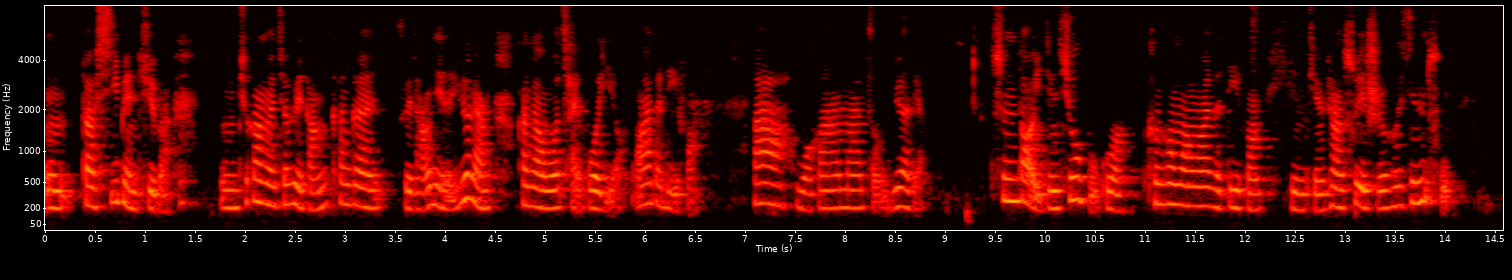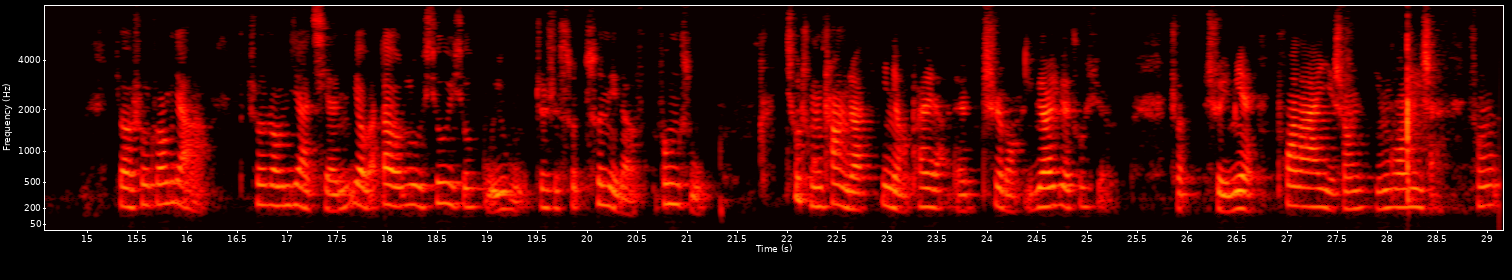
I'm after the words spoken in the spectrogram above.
嗯，到西边去吧，我们去看看小水塘，看看水塘里的月亮，看看我采过野花的地方。啊，我和阿妈走月亮。村道已经修补过，坑坑洼洼的地方已经填上碎石和新土，要收庄稼了。收庄稼前要把道路修一修、补一补，这是村村里的风俗。秋虫唱着，一鸟拍打着翅膀，一边跃出雪水水面，哗啦一声，银光一闪，从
